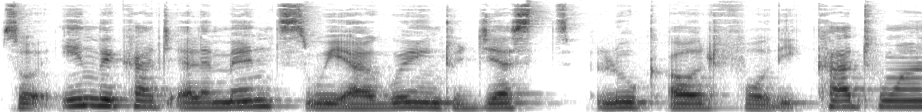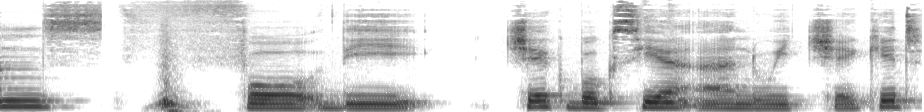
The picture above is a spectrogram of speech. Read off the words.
So in the cut elements, we are going to just look out for the cut ones, for the checkbox here and we check it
